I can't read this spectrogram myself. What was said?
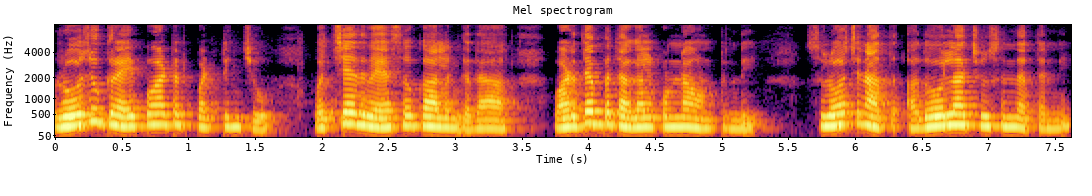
రోజు గ్రైప్ వాటర్ పట్టించు. వచ్చేది వేసవకాలం కదా వడదెబ్బ తగలకుండా ఉంటుంది. సులోచన అత అదోలా చూసింది అతన్ని.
